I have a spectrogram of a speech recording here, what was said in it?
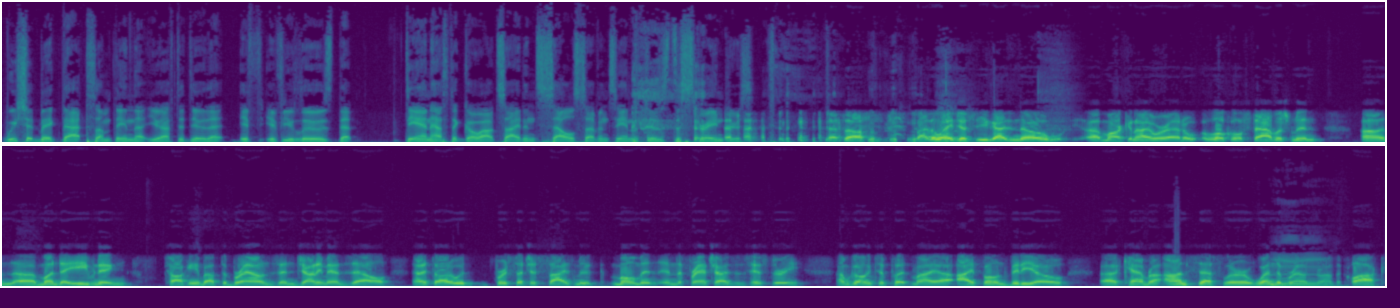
We should make that something that you have to do. That if if you lose, that Dan has to go outside and sell seven sandwiches to strangers. That's awesome. By the way, just so you guys know, uh, Marc and I were at a, a local establishment on uh, Monday evening talking about the Browns and Johnny Manziel, and I thought it would, for such a seismic moment in the franchise's history, I'm going to put my uh, iPhone video uh, camera on Sessler when the Browns are on the clock.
